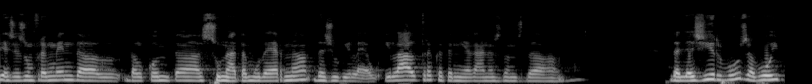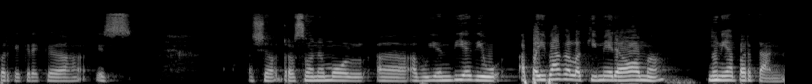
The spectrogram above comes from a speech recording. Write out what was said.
I això és un fragment del, del conte Sonata moderna de Jubileu. I l'altre, que tenia ganes doncs, de, de llegir-vos avui, perquè crec que és això ressona molt eh, avui en dia, diu apaivaga la quimera home No n'hi ha per tant.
